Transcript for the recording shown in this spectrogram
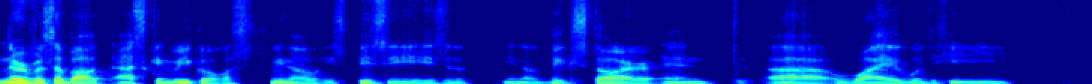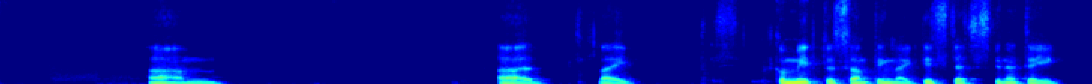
nervous about asking Rico because we know he's busy, he's a you know big star, and uh, why would he um, uh, like commit to something like this that's gonna take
